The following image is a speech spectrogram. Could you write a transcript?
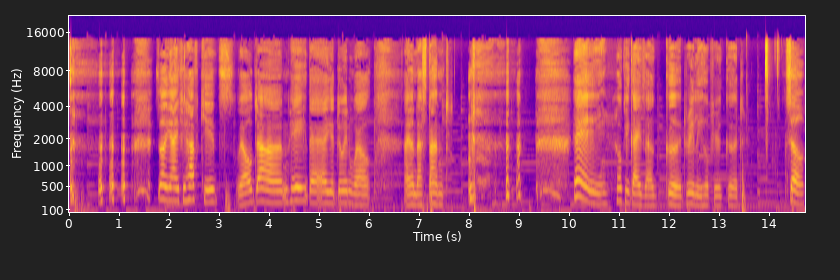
So yeah if you have kids well done. Hey there you're doing well. I understand. Hey hope you guys are good. Really hope you're good. So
